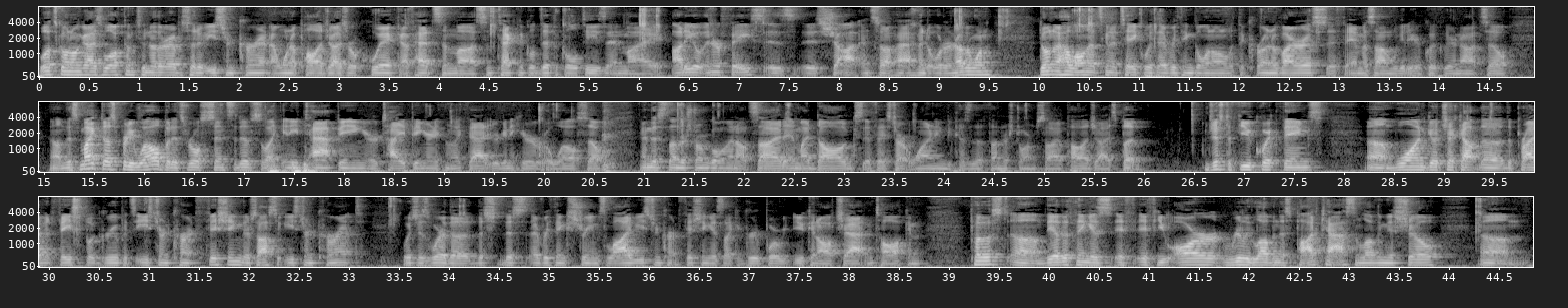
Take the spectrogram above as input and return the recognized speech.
What's going on, guys? Welcome to another episode of Eastern Current. I want to apologize real quick. I've had some uh, some technical difficulties, and my audio interface is is shot, and so I'm having to order another one. Don't know how long that's going to take with everything going on with the coronavirus. If Amazon will get it here quickly or not. So um, this mic does pretty well, but it's real sensitive. So like any tapping or typing or anything like that, you're going to hear it real well. So and this thunderstorm going on outside, and my dogs if they start whining because of the thunderstorm. So I apologize, but just a few quick things. Um, one, go check out the the private Facebook group. It's Eastern Current Fishing. There's also Eastern Current, which is where the this, this everything streams live. Eastern Current Fishing is like a group where you can all chat and talk and post. Um, the other thing is if if you are really loving this podcast and loving this show. Um,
